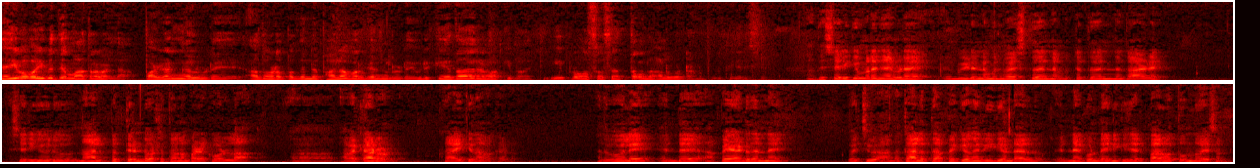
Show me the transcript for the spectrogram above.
ജൈവ വൈവിധ്യം മാത്രമല്ല പഴങ്ങളുടെ അതോടൊപ്പം തന്നെ ഫലവർഗങ്ങളുടെ ഒരു കേദാരമാക്കി മാറ്റി. ഈ പ്രോസസ്സ് എത്ര നാളുകൊണ്ടാണ് പൂർത്തീകരിച്ചത്? അത് ശരിക്കും പറഞ്ഞാൽ ഇവിടെ വീടിന്റെ മുൻവശത്ത് തന്നെ മുറ്റത്ത് തന്നെ താഴെ ശരിക്കും ഒരു നാൽപ്പത്തിരണ്ട് വർഷത്തോളം പഴക്കമുള്ള അവക്കാടുണ്ട്. കായ്ക്കുന്ന അവക്കാഡോ അതുപോലെ എന്റെ അപ്പയായിട്ട് തന്നെ വെച്ച് ആ കാലത്ത് അപ്പയ്ക്കും അങ്ങനെ രീതി ഉണ്ടായിരുന്നു. എന്നെ കൊണ്ട് എനിക്ക് ചിലപ്പോൾ അറുപത്തൊന്ന് വയസ്സുണ്ട്.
